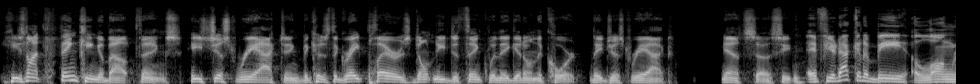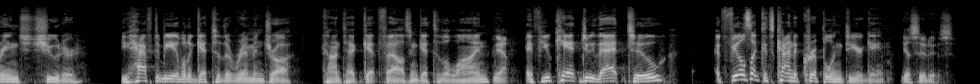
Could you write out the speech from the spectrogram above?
he's not thinking about things. He's just reacting because the great players don't need to think when they get on the court. They just react. Yeah, it's uh, Seaton. If you're not going to be a long range shooter, you have to be able to get to the rim and draw contact, get fouls, and get to the line. Yeah. If you can't do that too, it feels like it's kind of crippling to your game. Yes, it is.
